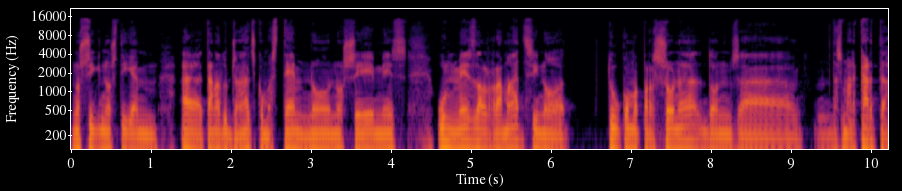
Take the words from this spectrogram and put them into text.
no, sigui, no estiguem eh, tan adotzenats com estem, no, no ser més un més del ramat, sinó tu com a persona, doncs, eh, desmarcar-te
